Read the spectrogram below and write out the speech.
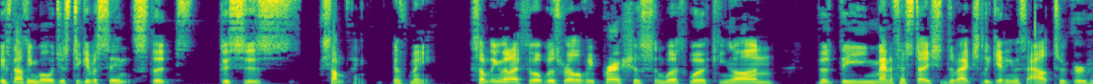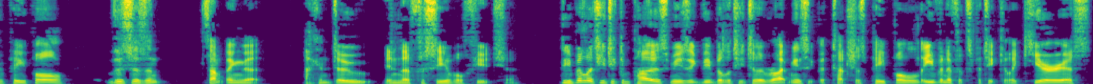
If nothing more, just to give a sense that this is something of me. Something that I thought was relatively precious and worth working on. But the manifestations of actually getting this out to a group of people, this isn't something that I can do in the foreseeable future. The ability to compose music, the ability to write music that touches people, even if it's particularly curious,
